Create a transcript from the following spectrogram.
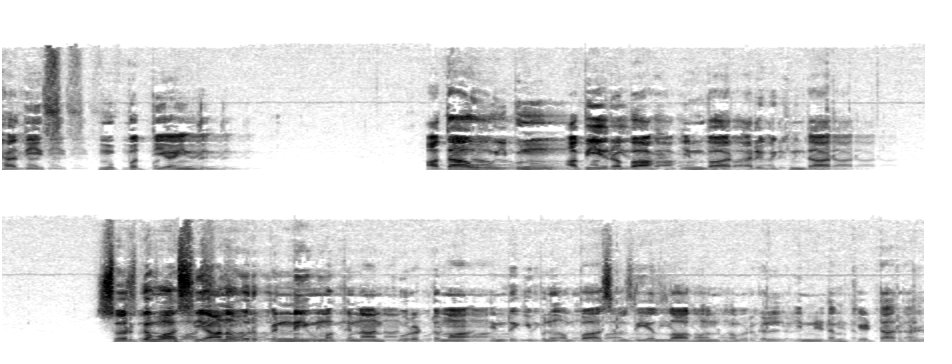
ஹதீஸ் முப்பத்தி ஐந்து. அதாவு இபுனு அபி ரபா என்பார் அறிவிக்கின்றார் சொர்க்கவாசியான ஒரு பெண்ணை உமக்கு நான் கூறட்டுமா? என்று இபுனு அப்பாஸ் ரதி அல்லாஹூன் அவர்கள் என்னிடம் கேட்டார்கள்.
